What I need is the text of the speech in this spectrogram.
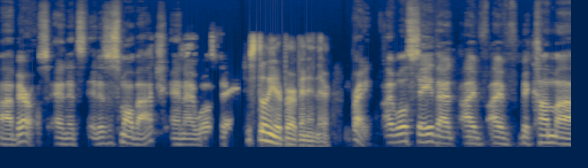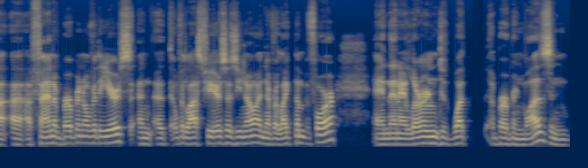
uh, barrels, and it's it is a small batch. And I will say, You still need a bourbon in there. right, I will say that I've I've become a, a- fan of bourbon over the years, and uh, over the last few years, as you know, I never liked them before, and then I learned what a bourbon was and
